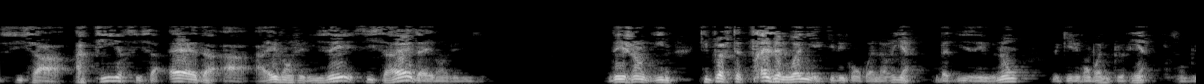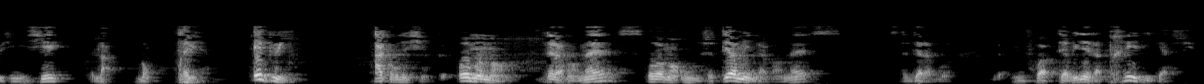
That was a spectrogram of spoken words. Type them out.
si ça attire, si ça aide à, évangéliser, si ça aide à évangéliser. Des gens qui, peuvent être très éloignés, qui ne comprennent rien, baptisés ou non, mais qui ne comprennent plus rien, qui sont plus initiés, là, bon, très bien. Et puis, à condition qu'au moment de l'avant-messe, au moment où se termine l'avant-messe, c'est-à-dire une fois terminée la prédication,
